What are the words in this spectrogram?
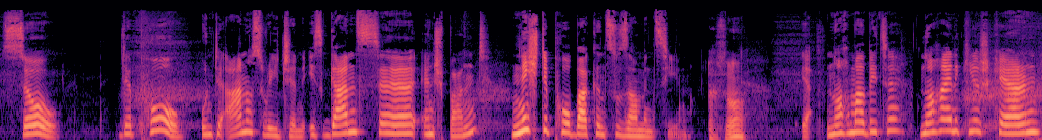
So, der Po und der Anus-Region ist ganz äh, entspannt. Nicht die Po-Backen zusammenziehen. Ach so. Ja, nochmal bitte. Noch eine Kirschkern.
